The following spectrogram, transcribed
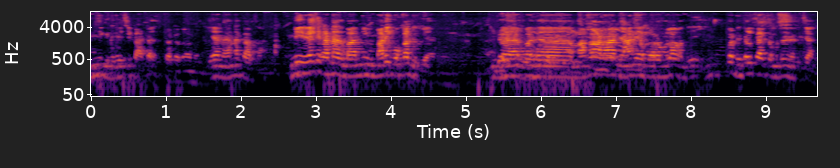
இன்னைக்கு நிகழ்ச்சி காட்டாது ஏன் என்ன காரணம் நீ நிகழ்ச்சி காட்டாது நீ மடைக்கு உட்காந்துக்குவிய இப்ப மகானா ஞானியா போறவங்கலாம் வந்து இப்ப நிகழ்காலத்தை மட்டும் நினைச்சாங்க.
